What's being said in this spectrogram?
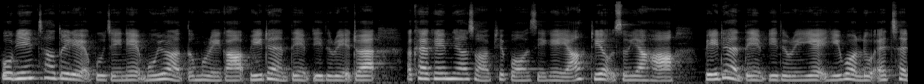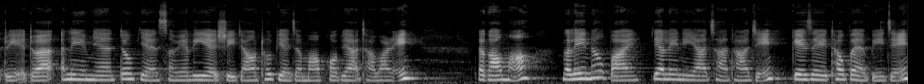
ပူပြင်းခြောက်သွေ့တဲ့အပူချိန်နဲ့မိုးရွာသွန်းမှုတွေကဘေးဒဏ်သင့်ပြည်သူတွေအတွက်အခက်အခဲများစွာဖြစ်ပေါ်စေခဲ့ရာတရုတ်အစိုးရဟာဘေးဒဏ်သင့်ပြည်သူတွေရဲ့အရေးပေါ်လိုအပ်ချက်တွေအတွက်အလင်းအမြန်တုံ့ပြန်ဆောင်ရွက်လျက်ရှိကြောင်းထုတ်ပြန်ကြေညာဖော်ပြထားပါတယ်။၎င်းမှာငလင်းနောက်ပိုင်းပြန်လည်နေရာချထားခြင်းကဲဆယ်ထောက်ပံ့ပေးခြင်း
